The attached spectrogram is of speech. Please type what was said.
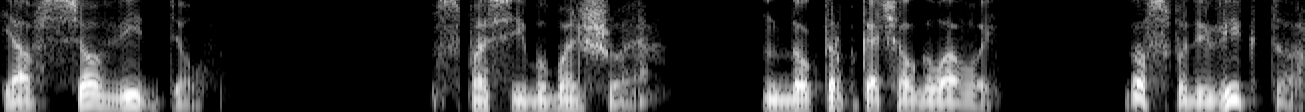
Я все видел. Спасибо большое. Доктор покачал головой. Господи, Виктор,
